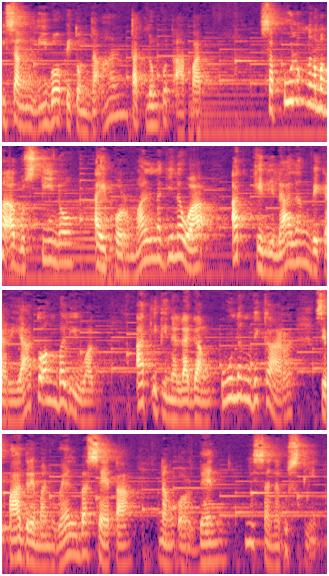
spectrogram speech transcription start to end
isang libo pitong daan tatlumput apat, sa pulong ng mga Agustino ay formal na ginawa at kinilalang bikaryato ang baliwag at itinalagang unang bikar si Padre Manuel Baseta ng Orden ni San Agustin.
